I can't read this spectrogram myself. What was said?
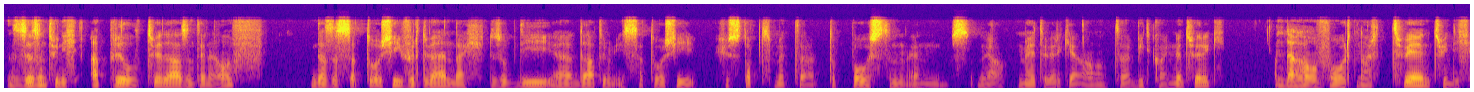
26 april 2011, dat is de Satoshi verdwijndag. Dus op die uh, datum is Satoshi gestopt met uh, te posten en ja, mee te werken aan het Bitcoin-netwerk. Dan gaan we voort naar 22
